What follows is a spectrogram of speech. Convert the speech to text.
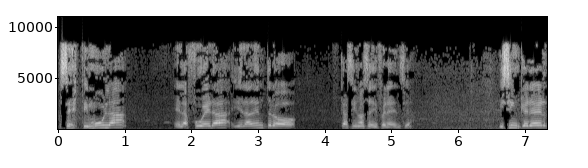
se estimula el afuera y el adentro casi no hace diferencia. Y sin querer,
